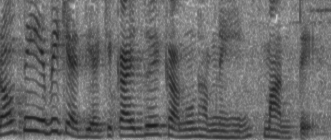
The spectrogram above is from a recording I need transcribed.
राउत ने यह भी कह दिया कि कायदे कानून हम नहीं मानते।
